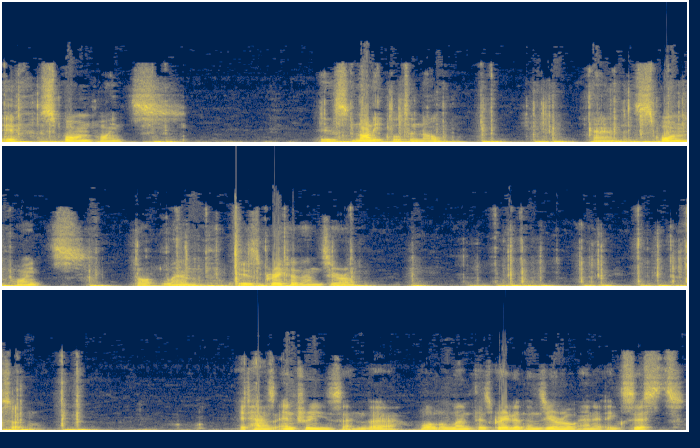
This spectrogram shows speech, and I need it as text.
if spawn points is not equal to null and spawn points dot length is greater than 0 it has entries and the well the length is greater than zero and it exists.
